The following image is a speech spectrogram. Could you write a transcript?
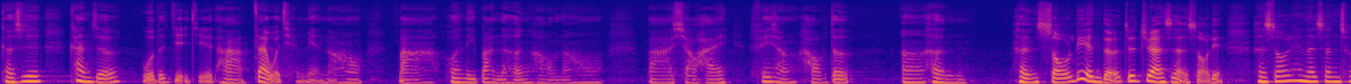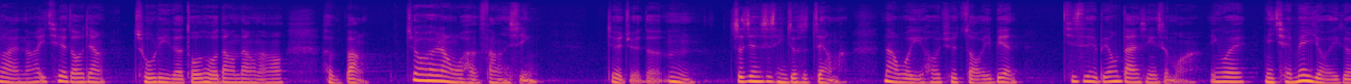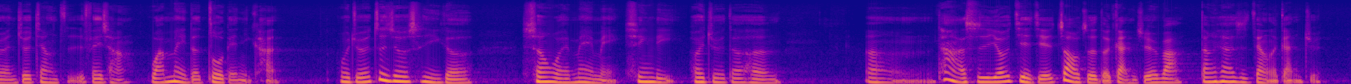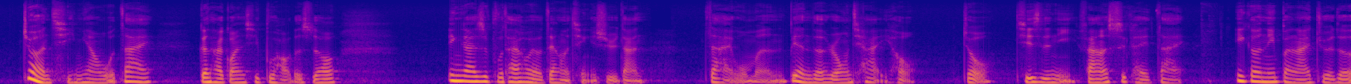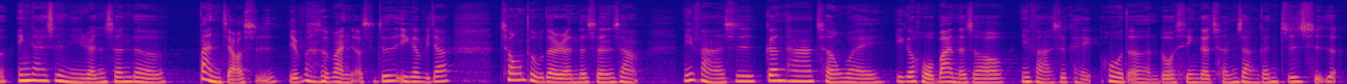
可是看着我的姐姐，她在我前面，然后把婚礼办得很好，然后把小孩非常好的，嗯，很很熟练的，就居然是很熟练，很熟练的生出来，然后一切都这样处理的妥妥当当，然后很棒，就会让我很放心，就觉得嗯，这件事情就是这样嘛。那我以后去走一遍。其实也不用担心什么啊，因为你前面有一个人就这样子非常完美的做给你看。我觉得这就是一个身为妹妹心里会觉得很嗯踏实，有姐姐罩着的感觉吧。当下是这样的感觉，就很奇妙。我在跟他关系不好的时候，应该是不太会有这样的情绪，但在我们变得融洽以后，就其实你反而是可以在一个你本来觉得应该是你人生的绊脚石，也不能说绊脚石，就是一个比较冲突的人的身上，你反而是跟他成为一个伙伴的时候，你反而是可以获得很多新的成长跟支持的。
